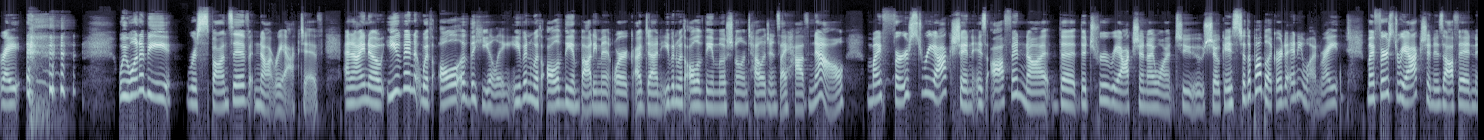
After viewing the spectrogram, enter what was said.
right? we want to be responsive, not reactive. And I know even with all of the healing, even with all of the embodiment work I've done, even with all of the emotional intelligence I have now, my first reaction is often not the the true reaction I want to showcase to the public or to anyone, right? My first reaction is often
